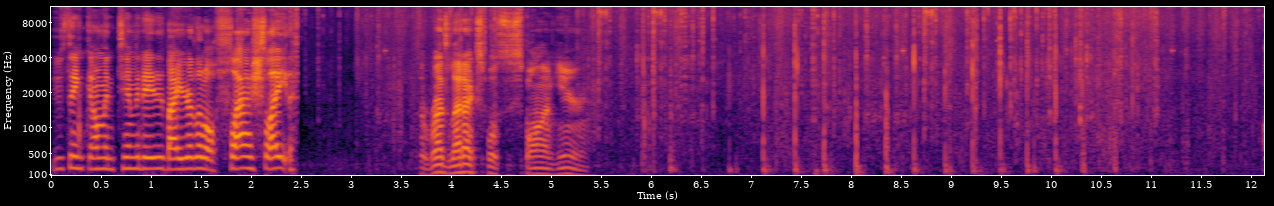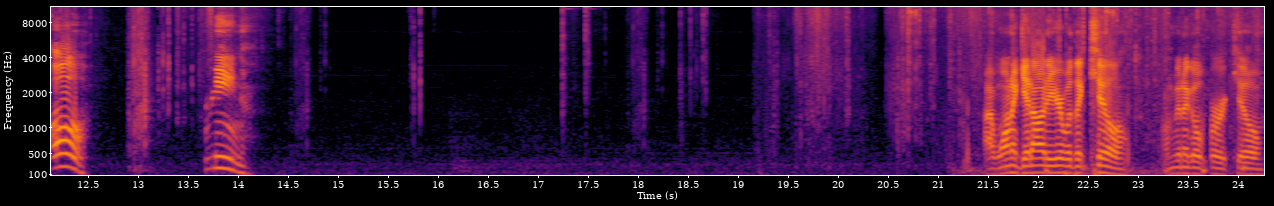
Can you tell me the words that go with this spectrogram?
You think I'm intimidated by your little flashlight? The red LEDX supposed to spawn here. Oh! Green. I want to get out of here with a kill. I'm gonna go for a kill.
